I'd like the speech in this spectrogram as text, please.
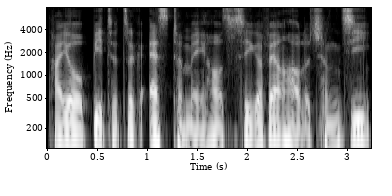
它又 beat 这个 estimate 哈，这是一个非常好的成绩。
